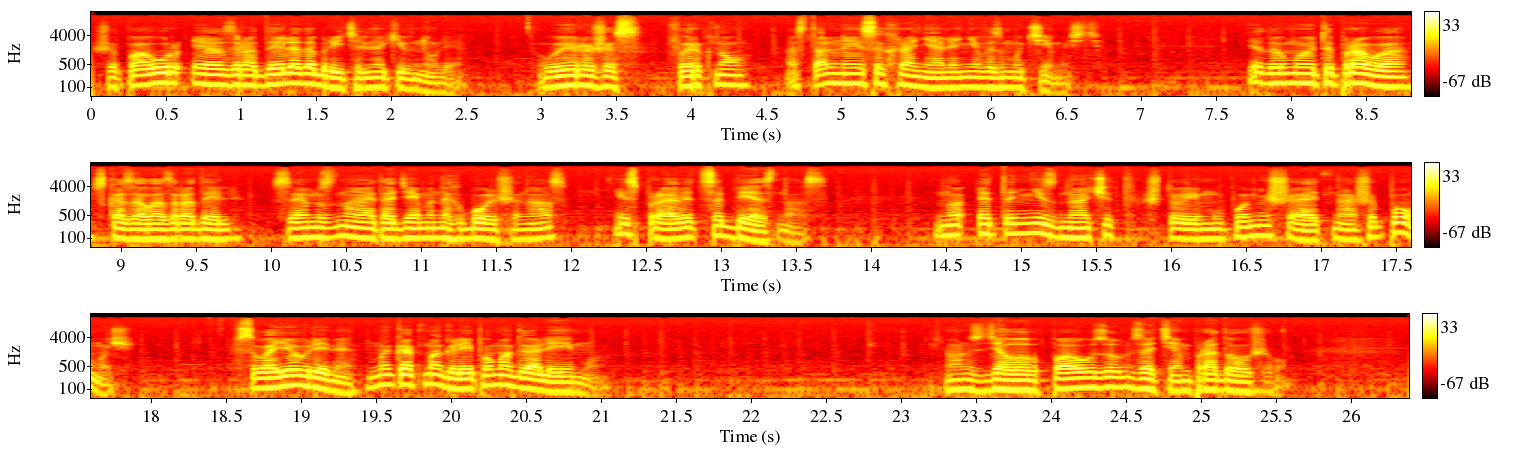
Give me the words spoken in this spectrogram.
Шапаур и Азрадель одобрительно кивнули. Уирожес фыркнул, остальные сохраняли невозмутимость. «Я думаю, ты права», — сказал Азрадель. «Сэм знает о демонах больше нас и справится без нас». Но это не значит, что ему помешает наша помощь. В свое время мы как могли помогали ему. Он сделал паузу, затем продолжил.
